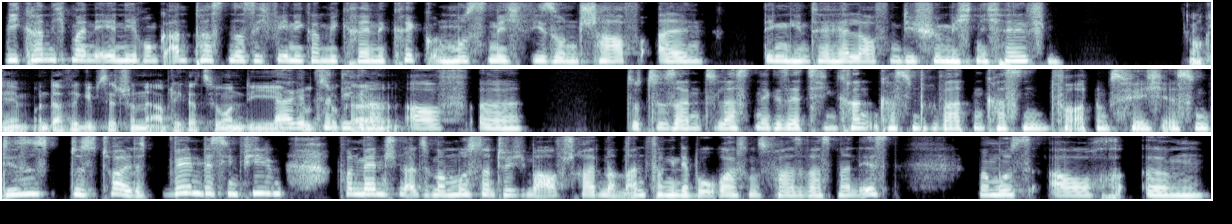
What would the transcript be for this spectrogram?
wie kann ich meine Ernährung anpassen, dass ich weniger Migräne krieg und muss nicht wie so ein Schaf allen Dingen hinterherlaufen, die für mich nicht helfen. Okay, und dafür gibt es jetzt schon eine Applikation, die da Blutzucker gibt's auf äh, sozusagen zu Lasten der gesetzlichen Krankenkassen, privaten Kassen verordnungsfähig ist. Und dieses, das ist toll. Das will ein bisschen viel von Menschen. Also man muss natürlich immer aufschreiben am Anfang in der Beobachtungsphase, was man ist. Man muss auch ähm,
